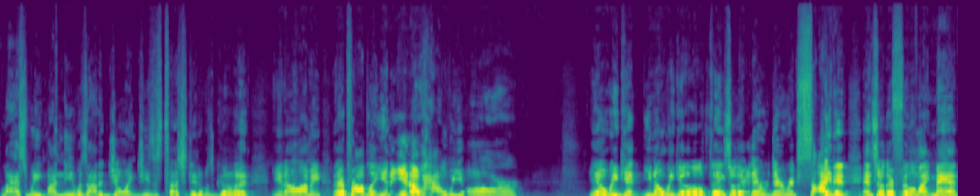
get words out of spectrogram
last week, my knee was out of joint. Jesus touched it. It was good. You know, I mean, they're probably, you know, you know how we are. You know, we get, you know, we get a little thing. So they're, they're, they're excited. And so they're feeling like, man,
